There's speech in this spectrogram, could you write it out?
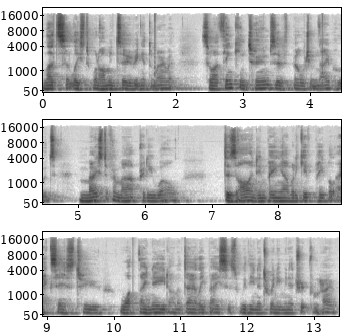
And that's at least what I'm observing at the moment. So I think in terms of Belgium neighbourhoods, most of them are pretty well designed in being able to give people access to what they need on a daily basis within a 20 minute trip from home.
